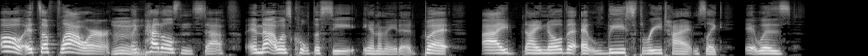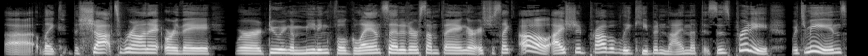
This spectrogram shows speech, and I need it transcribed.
oh it's a flower Mm. like petals and stuff and that was cool to see animated but i i know that at least three times like it was uh like the shots were on it or they were doing a meaningful glance at it or something or it's just like oh i should probably keep in mind that this is pretty which means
